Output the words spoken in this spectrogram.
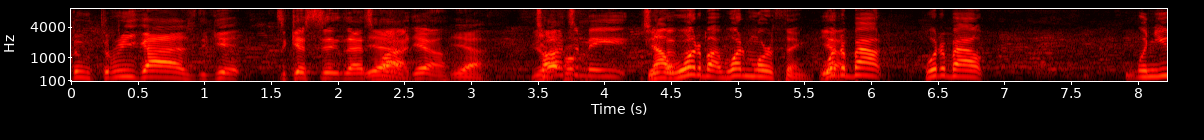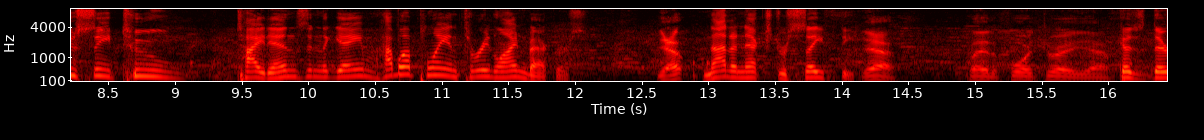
through three guys to get to get to that yeah, spot. Yeah. Yeah. Talk to me. Jim, Now, what about one more thing? Yeah. What about what about when you see two tight ends in the game? How about playing three linebackers? Yep. Not an extra safety. Yeah. Play the 4 3, yeah. Because they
